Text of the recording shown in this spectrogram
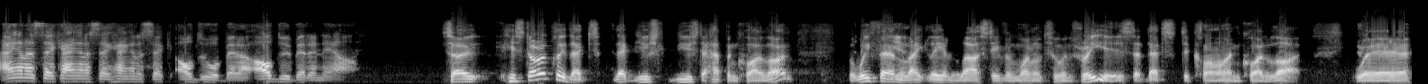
hang on a sec, hang on a sec, hang on a sec, I'll do a better, I'll do better now. So historically, that that used used to happen quite a lot, but we found Yeah. lately in the last even one or two and three years that that's declined quite a lot, where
